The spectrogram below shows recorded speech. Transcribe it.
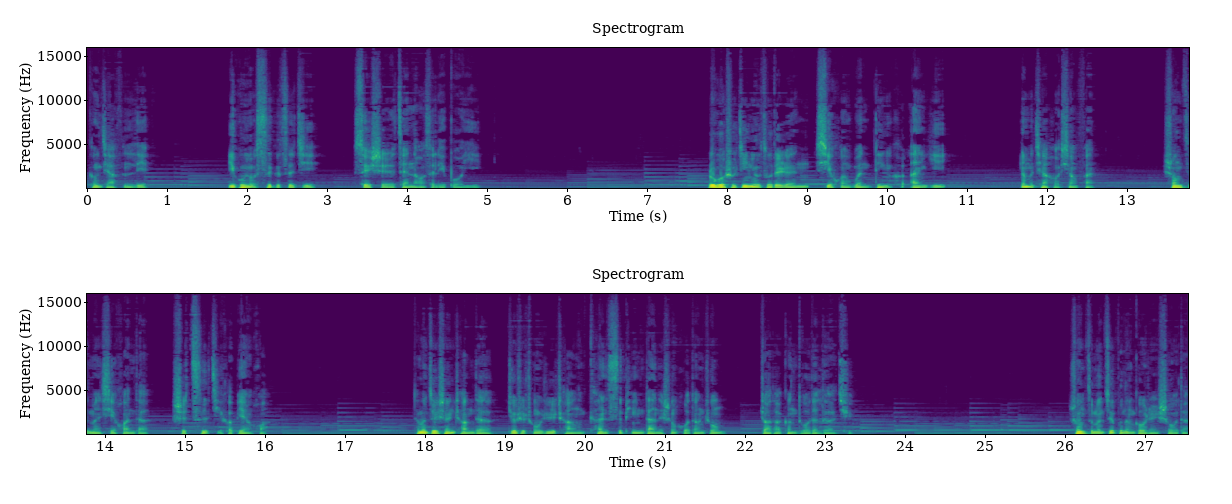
更加分裂。”一共有四个字迹，随时在脑子里博弈。如果说金牛座的人喜欢稳定和安逸，那么恰好相反，双子们喜欢的是刺激和变化。他们最擅长的就是从日常看似平淡的生活当中，找到更多的乐趣。双子们最不能够忍受的，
